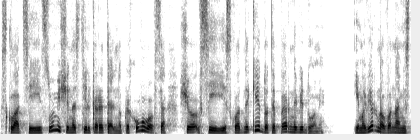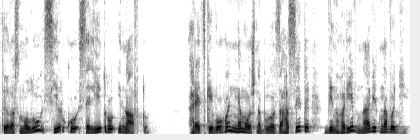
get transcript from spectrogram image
Склад цієї суміші настільки ретельно приховувався, що всі її складники дотепер невідомі. Імовірно, вона містила смолу, сірку, селітру і нафту. Грецький вогонь не можна було загасити, він горів навіть на воді.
